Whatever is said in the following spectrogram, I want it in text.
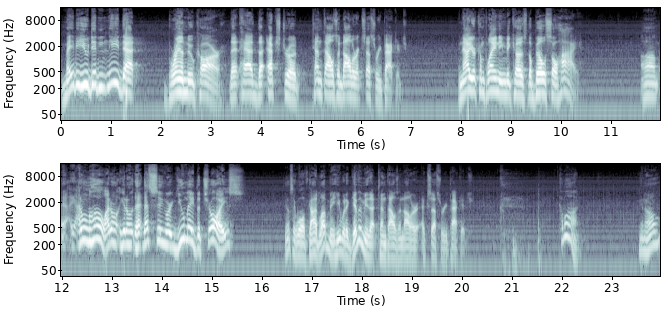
Maybe you didn't need that brand new car that had the extra $10,000 accessory package. And now you're complaining because the bill's so high. Um, I, don't know. I don't, you know, that, that's seeing where you made the choice. You know, say, well, if God loved me, He would have given me that $10,000 accessory package. Come on. You know,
